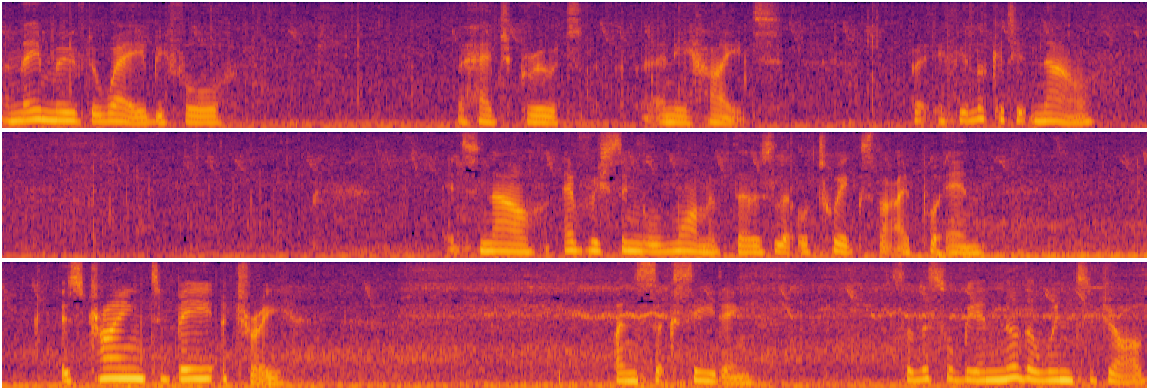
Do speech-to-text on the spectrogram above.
And they moved away before the hedge grew at any height. But if you look at it now, it's now every single one of those little twigs that I put in is trying to be a tree and succeeding. So this will be another winter job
